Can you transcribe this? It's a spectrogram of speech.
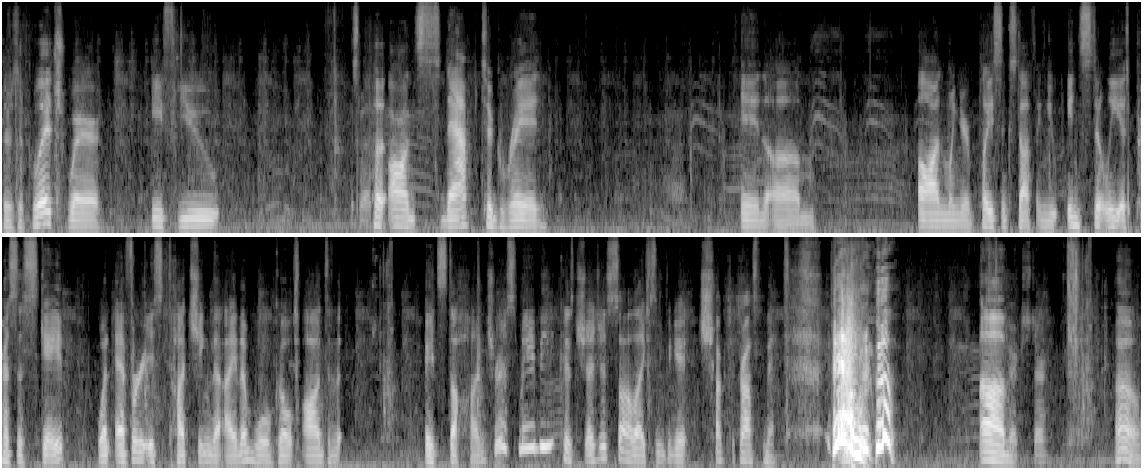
there's a glitch where if you put on snap to grid in um on when you're placing stuff and you instantly is press escape, whatever is touching the item will go onto the it's the huntress maybe because I just saw like something get chucked across the map. um Fixed oh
